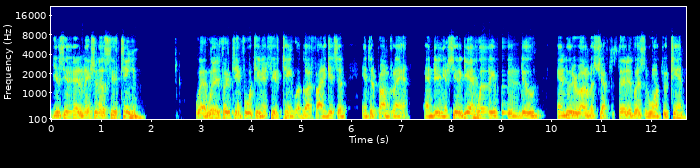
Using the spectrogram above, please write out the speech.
You see that in Exodus 15, where really 13, 14, and 15, where God finally gets them into the promised land. And then you see it again what he would do in Deuteronomy chapter 30, verses 1 through 10.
